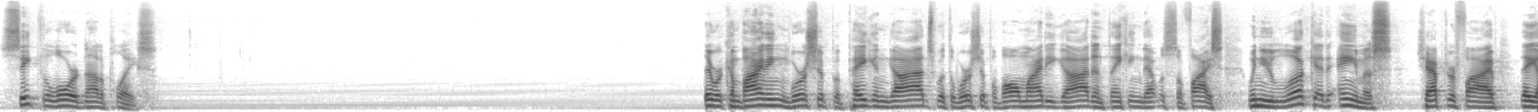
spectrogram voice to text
Seek the Lord, not a place. They were combining worship of pagan gods with the worship of Almighty God and thinking that would suffice. When you look at Amos chapter 5, they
